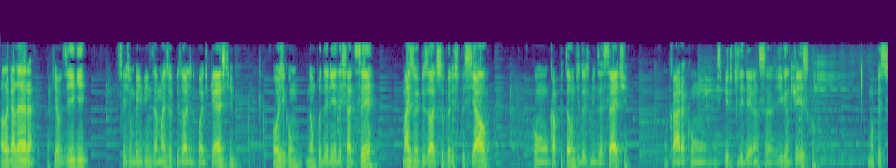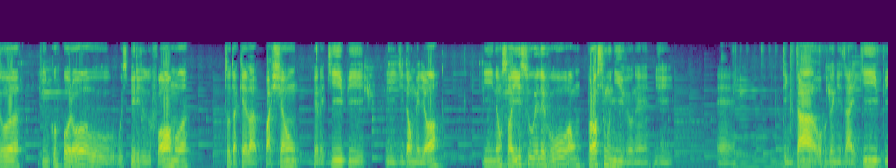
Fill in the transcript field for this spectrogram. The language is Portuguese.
Fala galera, aqui é o Zig. Sejam bem-vindos a mais um episódio do podcast. Hoje, como não poderia deixar de ser, mais um episódio super especial com o capitão de 2017, um cara com um espírito de liderança gigantesco, uma pessoa que incorporou o, o espírito do Fórmula, toda aquela paixão pela equipe e de dar o melhor. E não só isso, elevou a um próximo nível, né? De é, tentar organizar a equipe,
